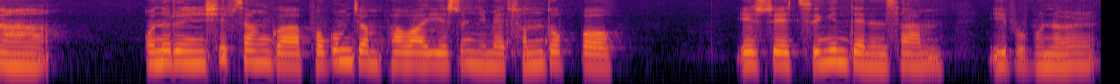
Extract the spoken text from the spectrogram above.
자, 오늘은 십상과 복음 전파와 예수님의 전도법, 예수의 증인되는 삶, 이 부분을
